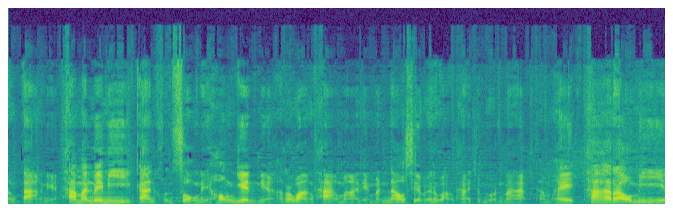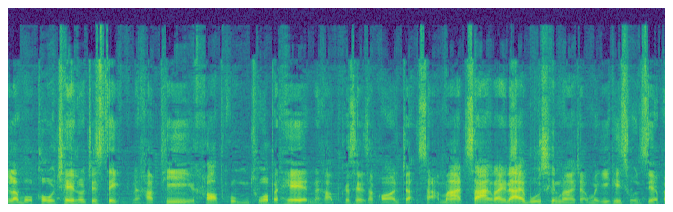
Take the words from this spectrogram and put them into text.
ต่างๆเนี่ยถ้ามันไม่มีการขนส่งในห้องเย็นเนี่ยระหว่างทางมาเนี่ยมันเน่าเสียไประหว่างทางจำนวนมากทำให้ถ้าเรามีระบบโคเชนโลจิสติกนะครับที่ครอบคลุมทั่วประเทศนะครับเกษตรกรจะสามารถสร้างรายได้บูสต์ขึ้นมาจากเมื่อกี้ที่สูญเสียไป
